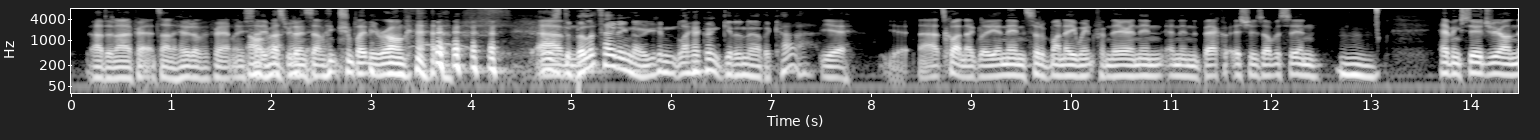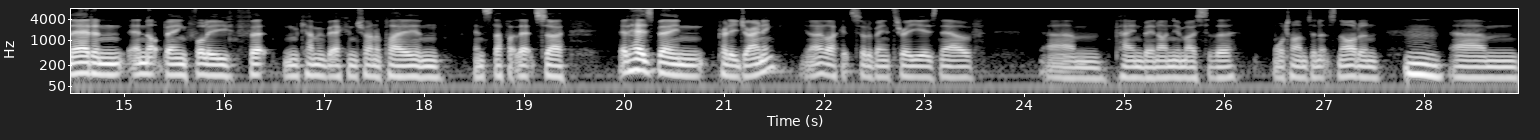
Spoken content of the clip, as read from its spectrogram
I don't know. It's unheard of, apparently. So Oh, you must right, be doing okay. something completely wrong. It was Um, debilitating though. You can like I couldn't get in and out of the car. Yeah, yeah. Nah, it's quite ugly. And then sort of my knee went from there, and then and then the back issues, obviously, and Mm. having surgery on that, and, and not being fully fit, and coming back and trying to play and and stuff like that. So it has been pretty draining. You know, like it's sort of been three years now of um, pain being on you most of the more times than it's not, and Mm. um,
